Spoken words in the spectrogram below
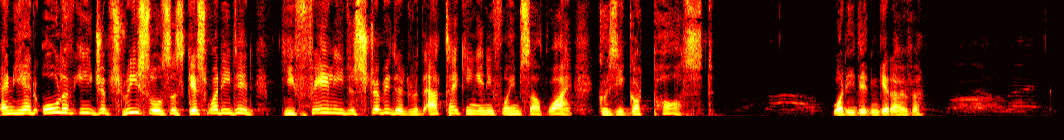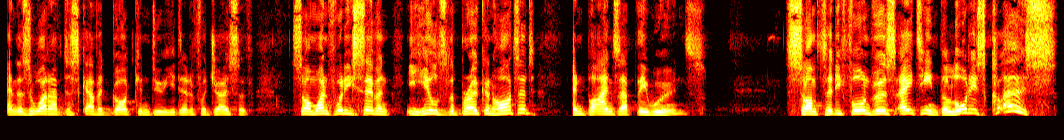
and he had all of Egypt's resources, guess what he did? He fairly distributed without taking any for himself. Why? Because he got past what he didn't get over. And this is what I've discovered God can do. He did it for Joseph. Psalm 147, he heals the brokenhearted and binds up their wounds. Psalm 34 and verse 18, the Lord is close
